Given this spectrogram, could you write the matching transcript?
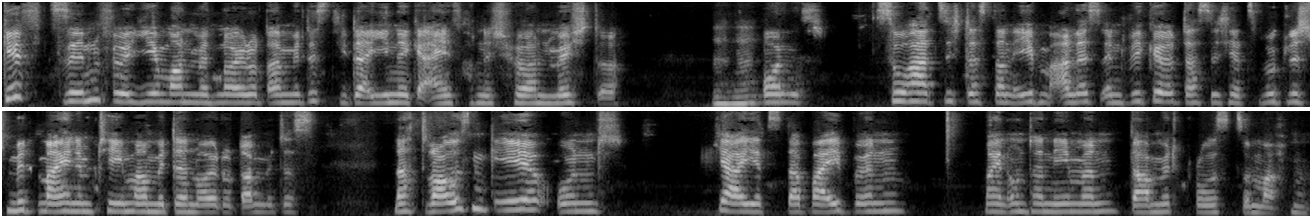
Gift sind für jemanden mit Neurodermitis, die derjenige einfach nicht hören möchte. Mhm. Und so hat sich das dann eben alles entwickelt, dass ich jetzt wirklich mit meinem Thema, mit der Neurodermitis nach draußen gehe und ja, jetzt dabei bin, mein Unternehmen damit groß zu machen.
